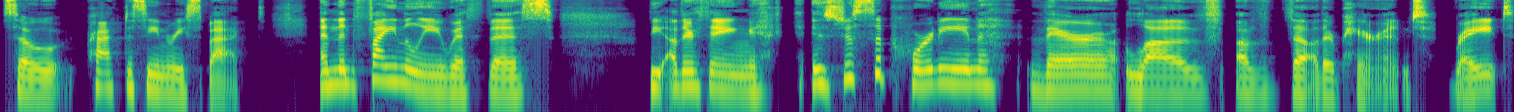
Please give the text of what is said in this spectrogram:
So practicing respect. And then finally, with this, the other thing is just supporting their love of the other parent, right?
